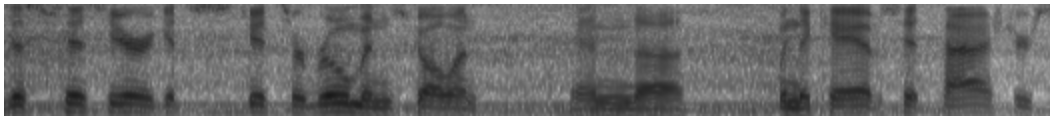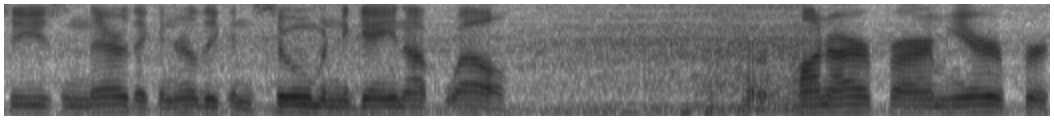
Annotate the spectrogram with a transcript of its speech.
This, this here gets, gets our rumens going. And uh, when the calves hit pasture season there, they can really consume and gain up well. On our farm here for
